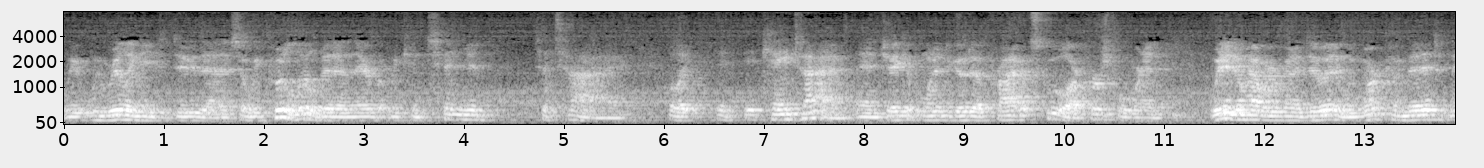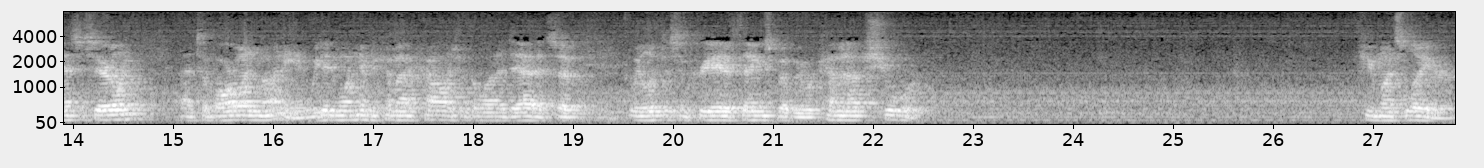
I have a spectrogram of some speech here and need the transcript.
We, we really need to do that. And so we put a little bit in there, but we continued to tithe. Well, it, it, it came time, and Jacob wanted to go to a private school, our firstborn, and we didn't know how we were going to do it, and we weren't committed necessarily uh, to borrowing money, and we didn't want him to come out of college with a lot of debt, and so we looked at some creative things, but we were coming up short. Few months later,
